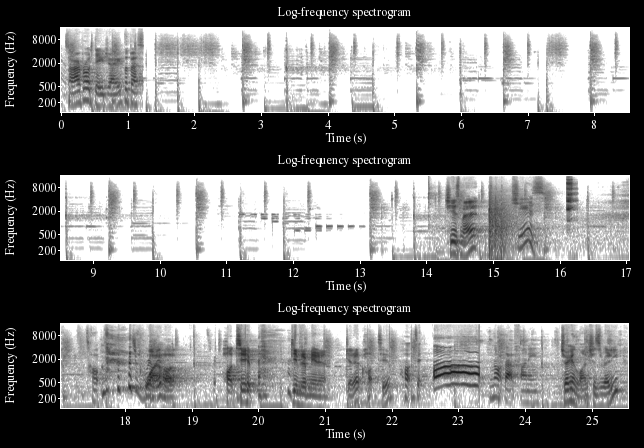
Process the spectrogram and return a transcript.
So I brought DJ, the best. Cheers, mate. Cheers. It's hot. It's quite hot. Hot tip. Give it a minute. Get it? Hot tip. Hot tip. Oh! Not that funny. Do you reckon lunch is ready?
